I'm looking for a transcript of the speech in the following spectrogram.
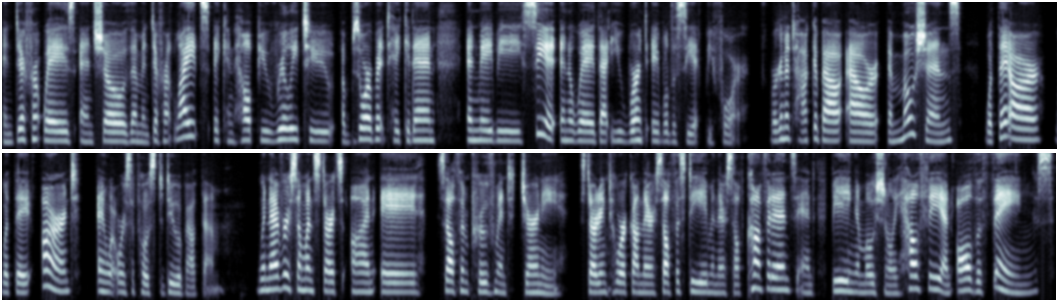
in different ways and show them in different lights, it can help you really to absorb it, take it in, and maybe see it in a way that you weren't able to see it before. We're going to talk about our emotions, what they are, what they aren't, and what we're supposed to do about them. Whenever someone starts on a self improvement journey, starting to work on their self esteem and their self confidence and being emotionally healthy and all the things,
